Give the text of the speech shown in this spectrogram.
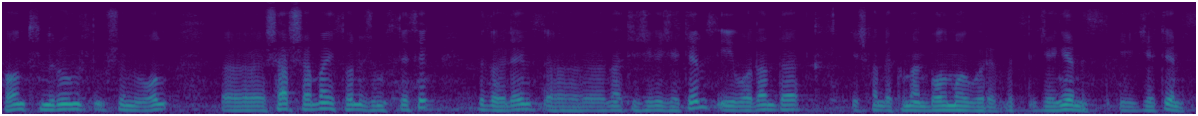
соны түсіндіруіміз үшін ол шаршамай соны жұмыс істесек біз ойлаймыз нәтижеге жетеміз. И одан да ешқандай күмән болмау керек. Біз жеңеміз и жетеміз.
